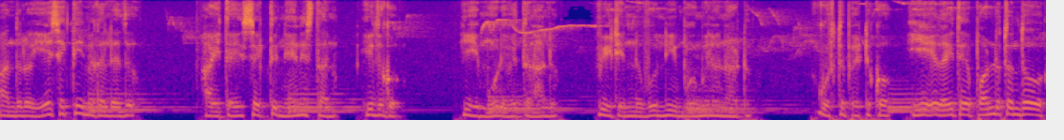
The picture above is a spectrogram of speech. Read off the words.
అందులో ఏ శక్తి మిగలేదు అయితే శక్తి నేనిస్తాను. ఇదిగో ఈ మూడు విత్తనాలు. వీటిని నువ్వు నీ భూమిలో నాటు. గుర్తుపెట్టుకో ఏదైతే పండుతుందో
